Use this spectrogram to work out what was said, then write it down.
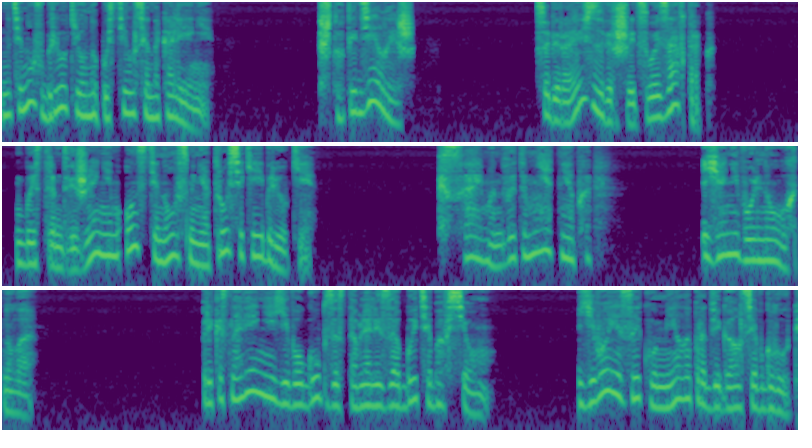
Натянув брюки, он опустился на колени. «Что ты делаешь?» «Собираюсь завершить свой завтрак». Быстрым движением он стянул с меня трусики и брюки. «Саймон, в этом нет необх...» Я невольно ухнула. Прикосновения его губ заставляли забыть обо всем. Его язык умело продвигался вглубь.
